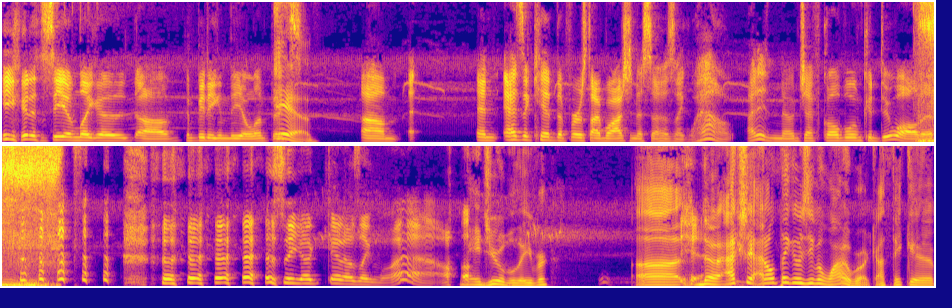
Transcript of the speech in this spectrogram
you're gonna see him like a uh, competing in the Olympics. Yeah. Um, and as a kid, the first time watching this, I was like, "Wow, I didn't know Jeff Goldblum could do all this." as a young kid, I was like, "Wow." Made you a believer. Uh, Yeah. no, actually, I don't think it was even wire work. I think uh,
